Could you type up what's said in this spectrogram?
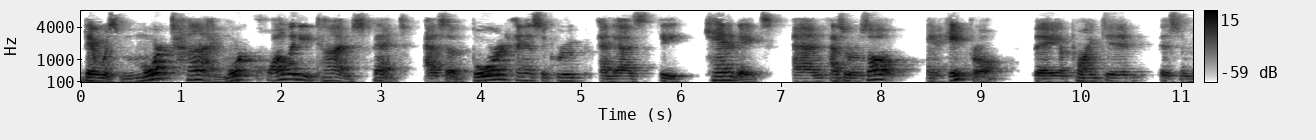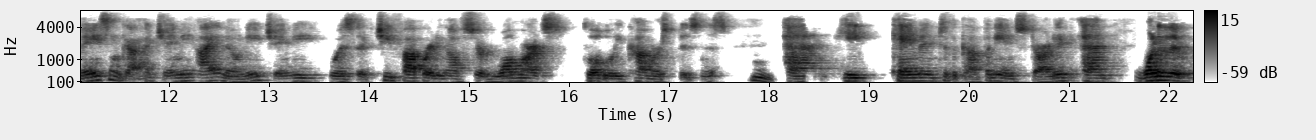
there was more time more quality time spent as a board and as a group and as the candidates and as a result in april they appointed this amazing guy jamie iannone jamie was the chief operating officer of walmart's global e-commerce business. Hmm. And he came into the company and started. And one of the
